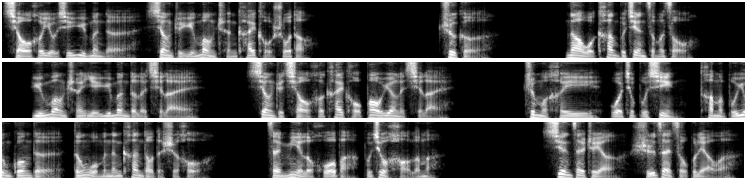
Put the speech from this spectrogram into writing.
巧合有些郁闷的向着云梦尘开口说道：“这个，那我看不见怎么走？”云梦尘也郁闷的了起来，向着巧合开口抱怨了起来。这么黑，我就不信他们不用光的。等我们能看到的时候，再灭了火把，不就好了吗？现在这样实在走不了啊！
